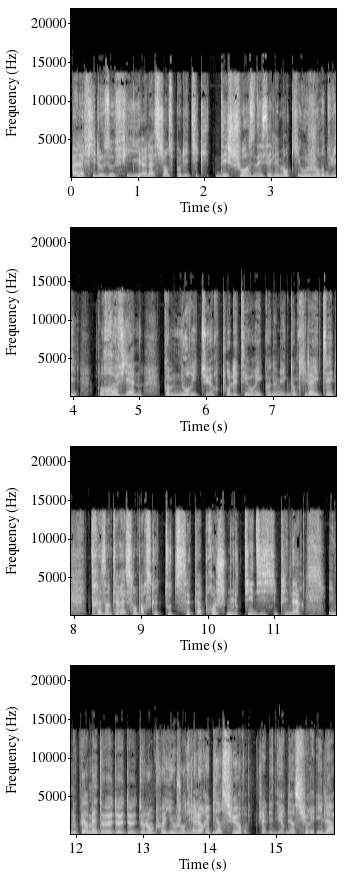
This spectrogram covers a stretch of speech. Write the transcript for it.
à la philosophie, à la science politique, des choses, des éléments qui aujourd'hui reviennent comme nourriture pour les théories économiques. Donc il a été très intéressant parce que toute cette approche multidisciplinaire, il nous permet de, de, de, de l'employer aujourd'hui. Alors et bien sûr, j'allais dire bien sûr, il a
